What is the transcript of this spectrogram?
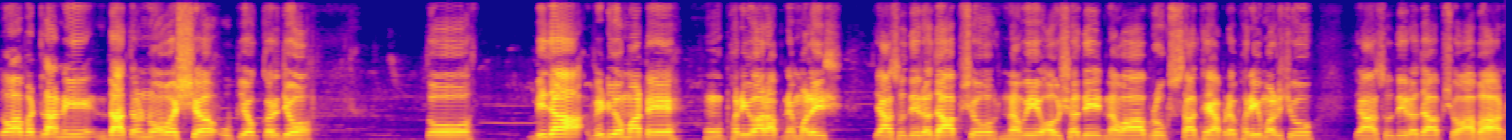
તો આ વડલાની દાંતણનો અવશ્ય ઉપયોગ કરજો. તો બીજા વીડિયો માટે હું ફરીવાર આપને મળીશ. ત્યાં સુધી રજા આપશો. નવી ઔષધિ, નવા વૃક્ષ સાથે આપણે ફરી મળશું. ત્યાં સુધી રજા આપશો. આભાર.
